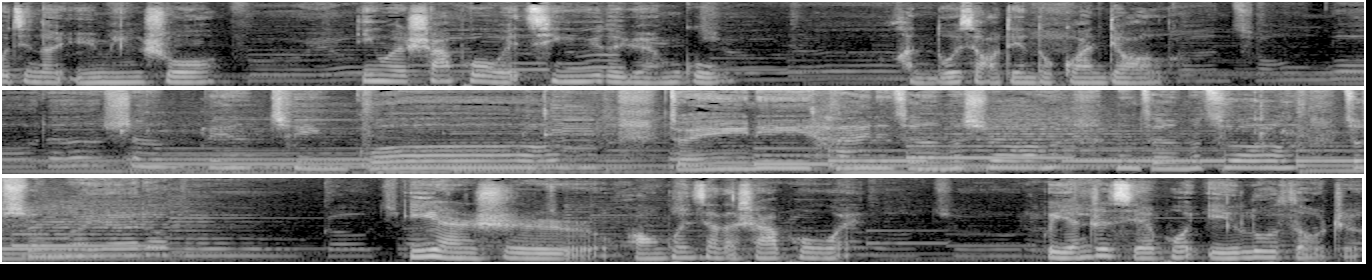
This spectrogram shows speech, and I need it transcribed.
附近的渔民说，因为沙坡尾清淤的缘故，很多小店都关掉了。依然是黄昏下的沙坡尾，我沿着斜坡一路走着，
